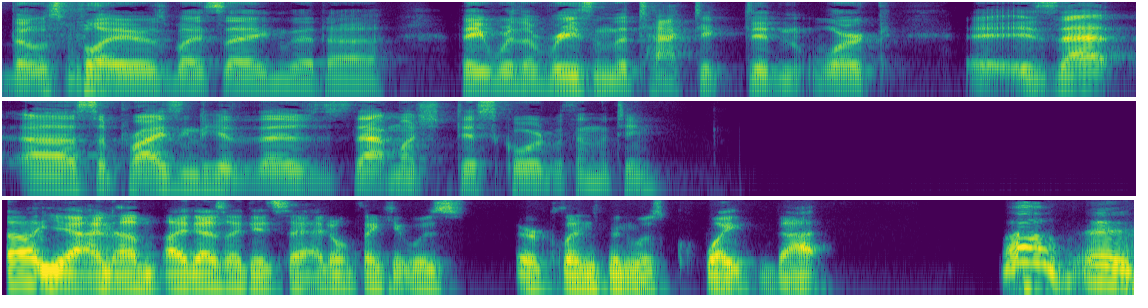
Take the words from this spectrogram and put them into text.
those players by saying that uh, they were the reason the tactic didn't work. Is that uh, surprising to hear that there's that much discord within the team? Uh, yeah, and um, I, as I did say, I don't think it was or Klinsmann was quite that. Well, eh,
